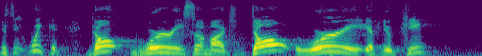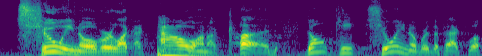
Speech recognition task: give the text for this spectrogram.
You see, we can don't worry so much. Don't worry if you keep chewing over like a cow on a cud. Don't keep chewing over the fact, well,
